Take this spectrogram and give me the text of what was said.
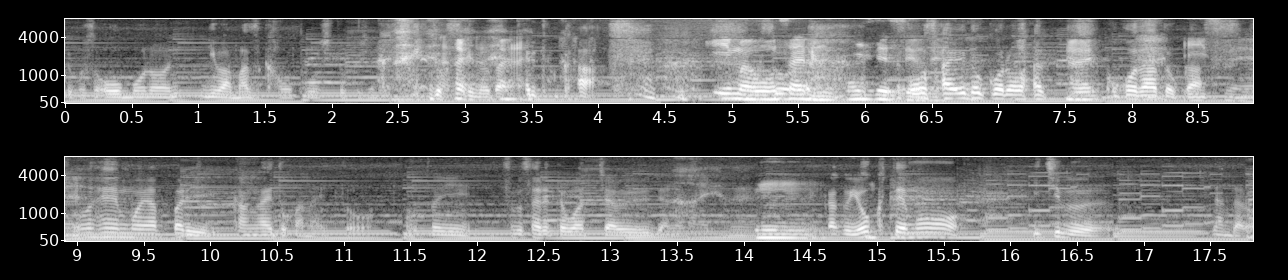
それこそ大物にはまず顔を通しておくじゃないですけどそういうのだったりとか今抑えるの大事ですよね。抑えどころははいここだとかいいねその辺もやっぱり考えとかないと本当に潰されて終わっちゃうじゃないですかね。うんとにかく良くても一部なんだろう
